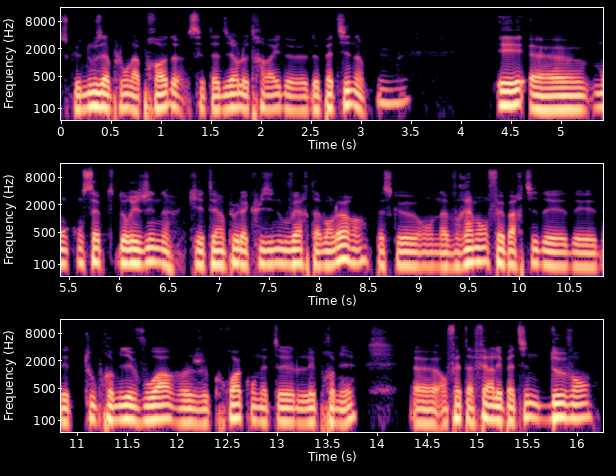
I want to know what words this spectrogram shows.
ce que nous appelons la prod, c'est-à-dire le travail de, de patine. Mhm. Et euh, mon concept d'origine, qui était un peu la cuisine ouverte avant l'heure, hein, parce que on a vraiment fait partie des, des, des tout premiers, voire euh, je crois qu'on était les premiers, euh, en fait, à faire les patines devant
